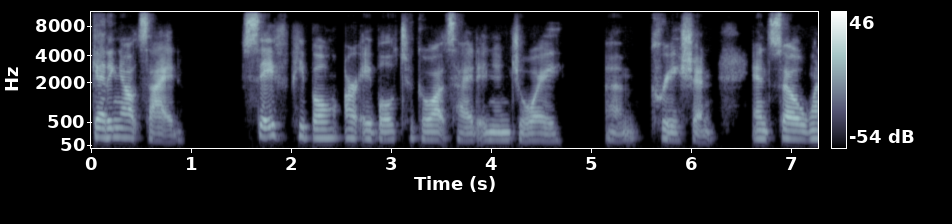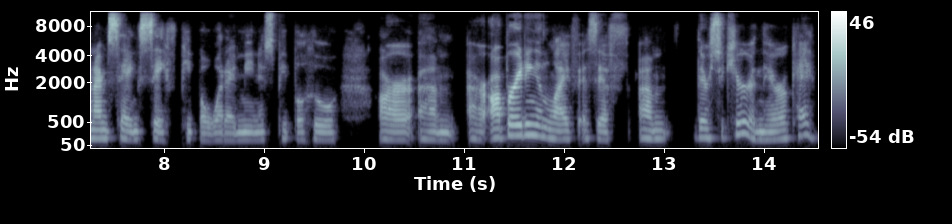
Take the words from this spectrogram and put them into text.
getting outside. Safe people are able to go outside and enjoy um, creation. And so when I'm saying safe people, what I mean is people who are um, are operating in life as if um, they're secure and they're okay,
